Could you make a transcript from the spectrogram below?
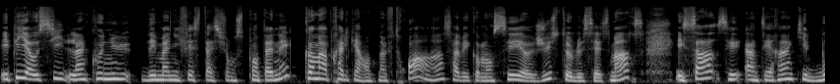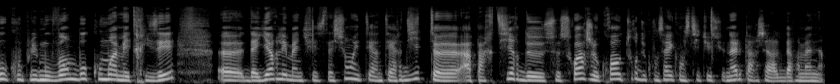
Et puis il y a aussi l'inconnu des manifestations spontanées, comme après le 49-3. Hein, ça avait commencé juste le 16 mars. Et ça, c'est un terrain qui est beaucoup plus mouvant, beaucoup moins maîtrisé. Euh, D'ailleurs, les manifestations étaient interdites euh, à partir de ce soir, je crois, autour du Conseil constitutionnel par Gérald Darmanin.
